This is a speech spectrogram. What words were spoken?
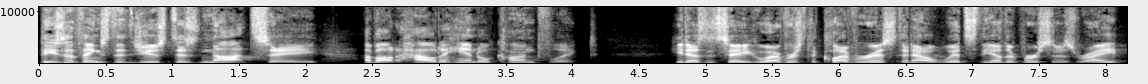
these are things that Jesus does not say about how to handle conflict. He doesn't say whoever's the cleverest and outwits the other person is right.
